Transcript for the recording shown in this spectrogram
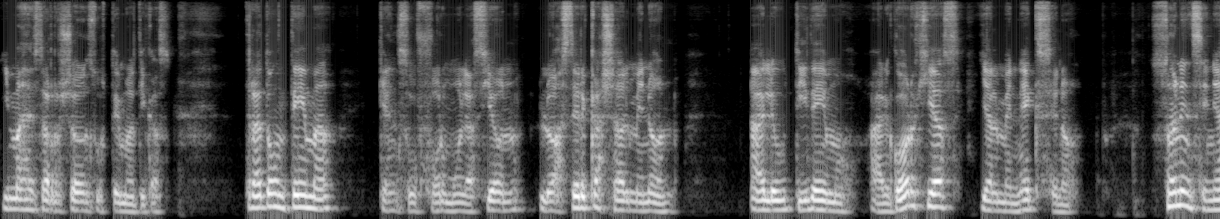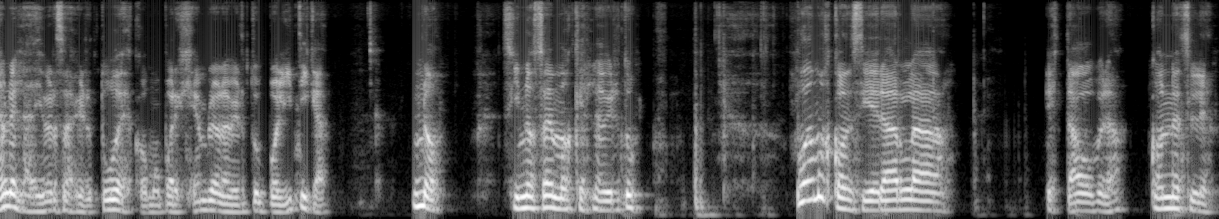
y más desarrollado en sus temáticas. Trata un tema que en su formulación lo acerca ya al Menón, al Eutidemo, al Gorgias y al Menéxeno. ¿Son enseñables las diversas virtudes, como por ejemplo la virtud política? No, si no sabemos qué es la virtud. Podemos considerarla, esta obra, con Nestlé,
